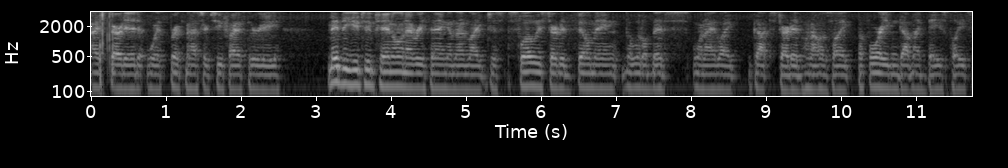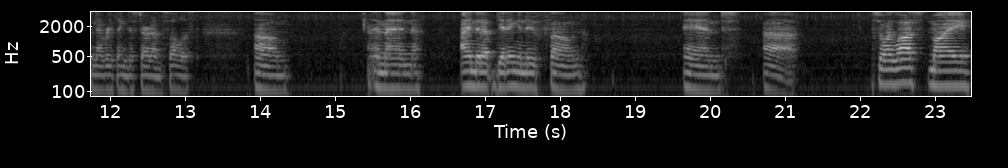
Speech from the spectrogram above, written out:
I started with Brickmaster253, made the YouTube channel and everything, and then like just slowly started filming the little bits when I like got started, when I was like, before I even got my base plates and everything to start on Sullust. Um, and then I ended up getting a new phone, and uh, so I lost my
